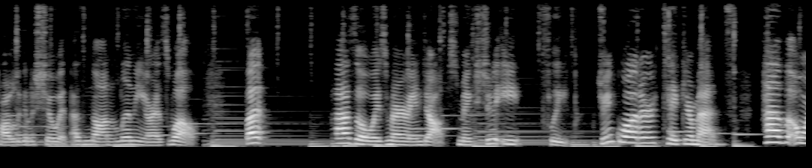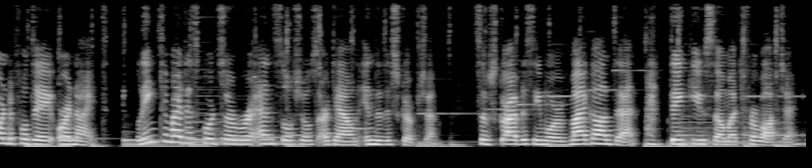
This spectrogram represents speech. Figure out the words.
probably going to show it as non-linear as well. But as always, my raindrops, make sure to eat, sleep, drink water, take your meds. Have a wonderful day or night. Link to my Discord server and socials are down in the description. Subscribe to see more of my content, and thank you so much for watching.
